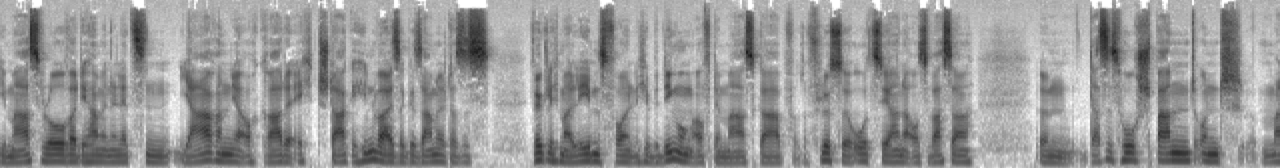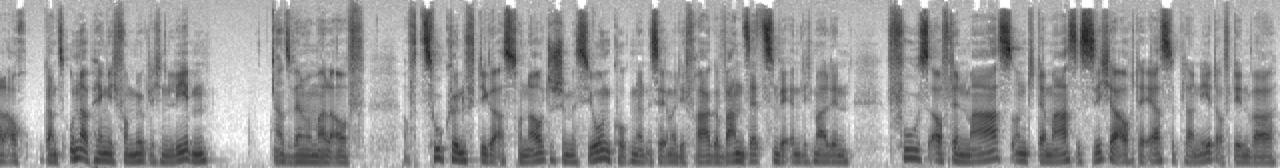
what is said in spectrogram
die Mars Rover, die haben in den letzten Jahren ja auch gerade echt starke Hinweise gesammelt, dass es wirklich mal lebensfreundliche Bedingungen auf dem Mars gab, also Flüsse, Ozeane aus Wasser, ähm, das ist hochspannend und mal auch ganz unabhängig vom möglichen Leben. Also wenn wir mal auf, auf zukünftige astronautische Missionen gucken, dann ist ja immer die Frage, wann setzen wir endlich mal den Fuß auf den Mars? Und der Mars ist sicher auch der erste Planet, auf den wir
